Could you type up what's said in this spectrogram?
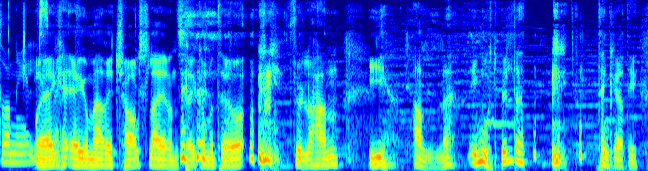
dronning Elisabeth. Og jeg er jo mer i Charles-leiren, så jeg kommer til å følge han i alle I motbildet til enhver tid.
